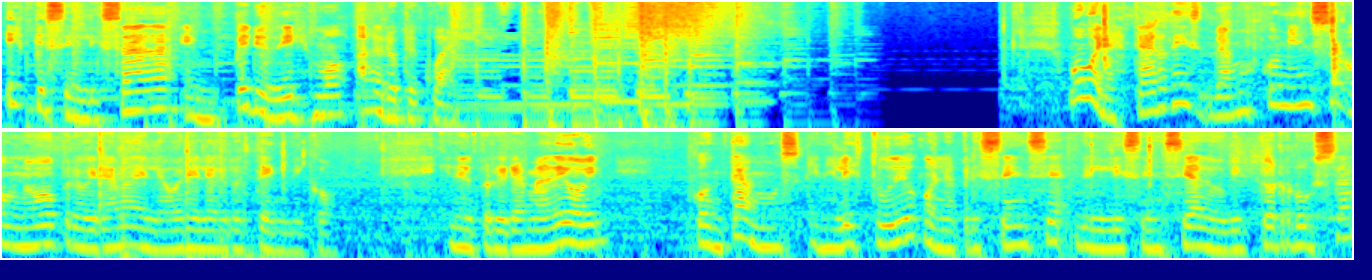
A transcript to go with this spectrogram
especializada en periodismo agropecuario. Buenas tardes, damos comienzo a un nuevo programa de la hora del agrotécnico. En el programa de hoy contamos en el estudio con la presencia del licenciado Víctor Rusa,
